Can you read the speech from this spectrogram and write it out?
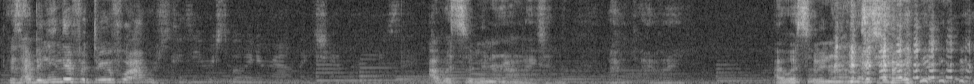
because I've been in there for three or four hours. Because you were swimming around like Shamu, you said. I was swimming around like something. Why, why, why? I was swimming around like.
